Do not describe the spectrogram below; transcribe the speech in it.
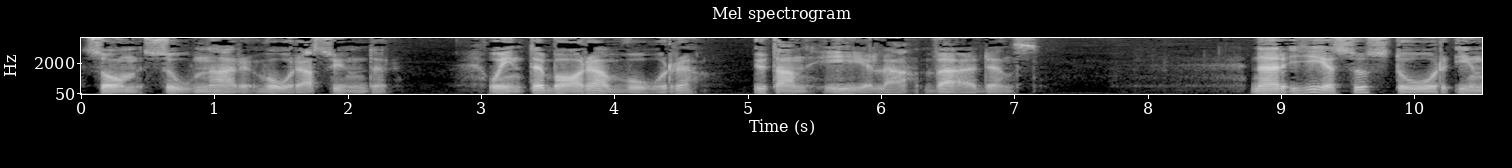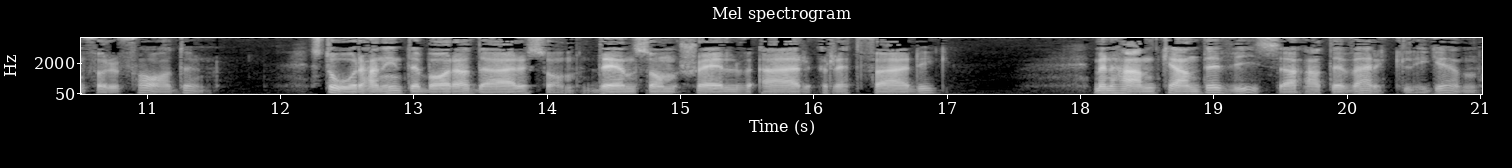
som sonar våra synder. Och inte bara våra, utan hela världens. När Jesus står inför Fadern står han inte bara där som den som själv är rättfärdig, men han kan bevisa att det verkligen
